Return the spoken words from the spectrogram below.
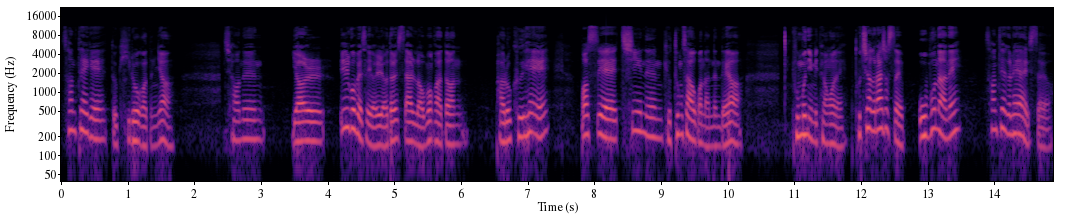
선택의 또 기로거든요. 저는 17에서 18살 넘어가던 바로 그 해에 버스에 치이는 교통사고가 났는데요. 부모님이 병원에 도착을 하셨어요. 5분 안에 선택을 해야 했어요.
